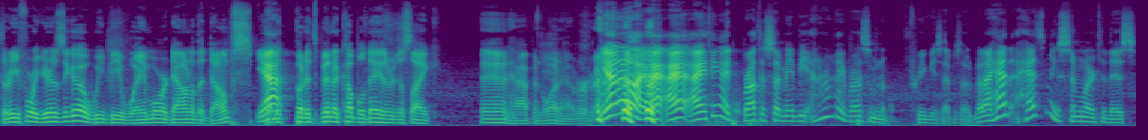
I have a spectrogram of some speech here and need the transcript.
three, four years ago, we'd be way more down on the dumps. But Yeah. it- But, it's been a couple days. We're just like, eh, it happened, whatever. yeah, no, I, I, I think I brought this up. Maybe I don't know if I brought this up in a previous episode, but I had I had something similar to this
